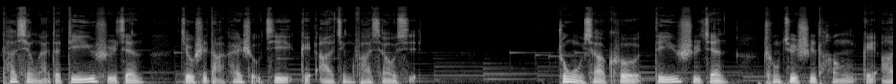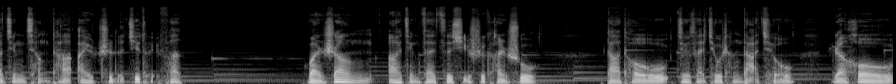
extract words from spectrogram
他醒来的第一时间就是打开手机给阿晶发消息。中午下课第一时间冲去食堂给阿晶抢她爱吃的鸡腿饭。晚上阿晶在自习室看书，大头就在球场打球，然后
